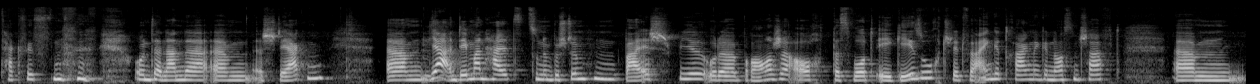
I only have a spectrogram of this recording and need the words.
Taxisten untereinander ähm, stärken. Ähm, mhm. Ja, indem man halt zu einem bestimmten Beispiel oder Branche auch das Wort EG sucht, steht für eingetragene Genossenschaft. Ähm,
